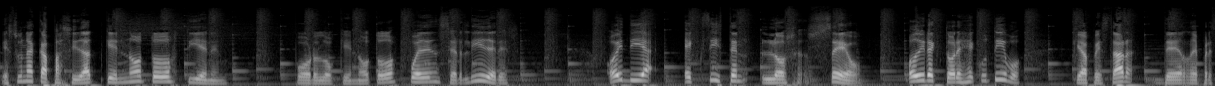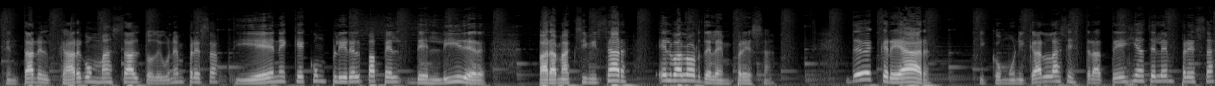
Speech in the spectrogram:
es una capacidad que no todos tienen, por lo que no todos pueden ser líderes. Hoy día existen los CEO o director ejecutivo, que a pesar de representar el cargo más alto de una empresa, tiene que cumplir el papel de líder para maximizar el valor de la empresa. Debe crear y comunicar las estrategias de la empresa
